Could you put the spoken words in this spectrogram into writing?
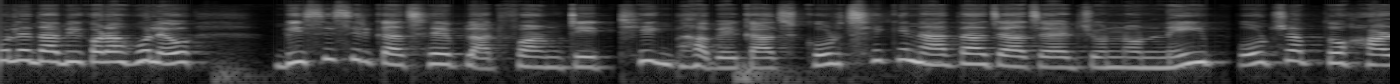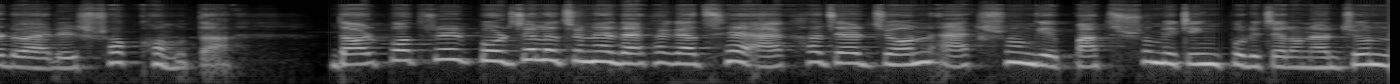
বলে দাবি করা হলেও বিসিসির কাছে প্ল্যাটফর্মটি ঠিকভাবে কাজ করছে কিনা তা যাচাইয়ের জন্য নেই পর্যাপ্ত হার্ডওয়্যারের সক্ষমতা। দরপত্রের পর্যালোচনায় দেখা গেছে, এক হাজার জন একসঙ্গে পাঁচশো মিটিং পরিচালনার জন্য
